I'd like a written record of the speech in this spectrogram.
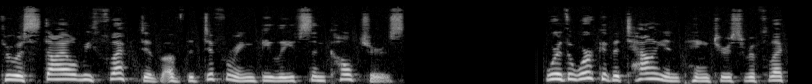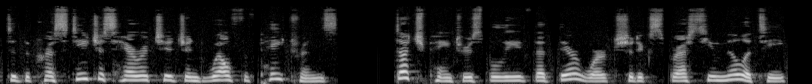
through a style reflective of the differing beliefs and cultures. Where the work of Italian painters reflected the prestigious heritage and wealth of patrons, Dutch painters believed that their work should express humility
